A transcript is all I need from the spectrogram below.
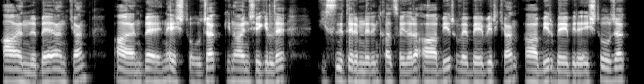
an ve bn iken an bn'e eşit olacak. Yine aynı şekilde x'li terimlerin katsayıları a1 ve b1 iken a1 b1'e eşit olacak.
